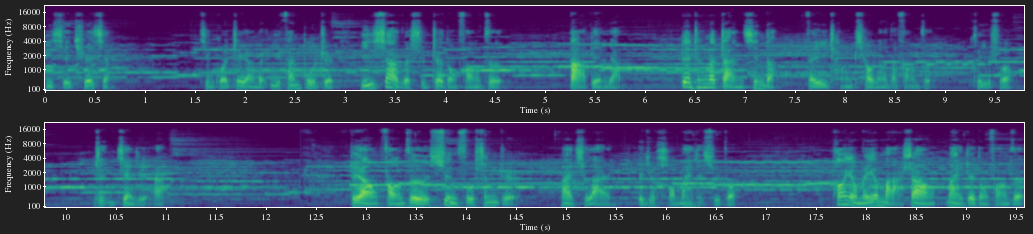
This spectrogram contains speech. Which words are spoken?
一些缺陷。经过这样的一番布置，一下子使这栋房子大变样，变成了崭新的、非常漂亮的房子，可以说人见人爱。这样房子迅速升值，卖起来也就好卖了许多。朋友没有马上卖这栋房子，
